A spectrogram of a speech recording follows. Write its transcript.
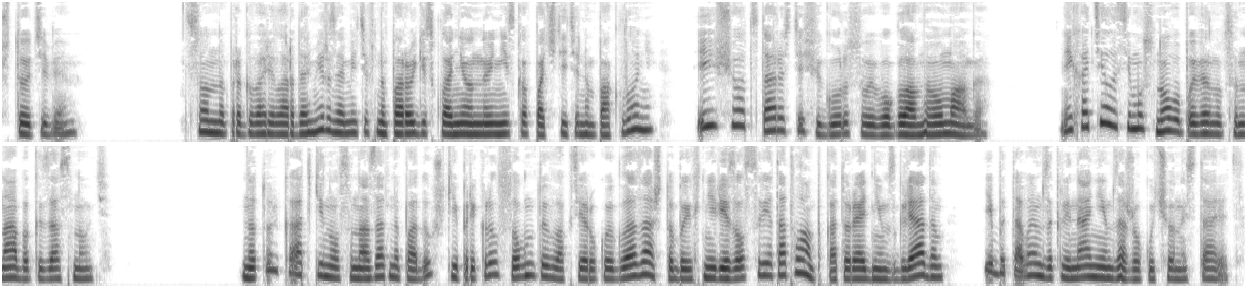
«Что тебе?» — сонно проговорил Ардамир, заметив на пороге склоненную низко в почтительном поклоне и еще от старости фигуру своего главного мага. И хотелось ему снова повернуться на бок и заснуть но только откинулся назад на подушке и прикрыл согнутой в локте рукой глаза, чтобы их не резал свет от ламп, который одним взглядом и бытовым заклинанием зажег ученый старец.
